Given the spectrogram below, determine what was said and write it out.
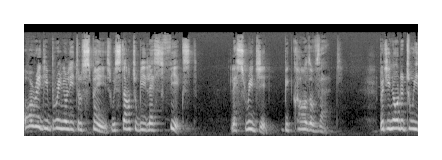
already brings a little space. We start to be less fixed, less rigid because of that. But in order to,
